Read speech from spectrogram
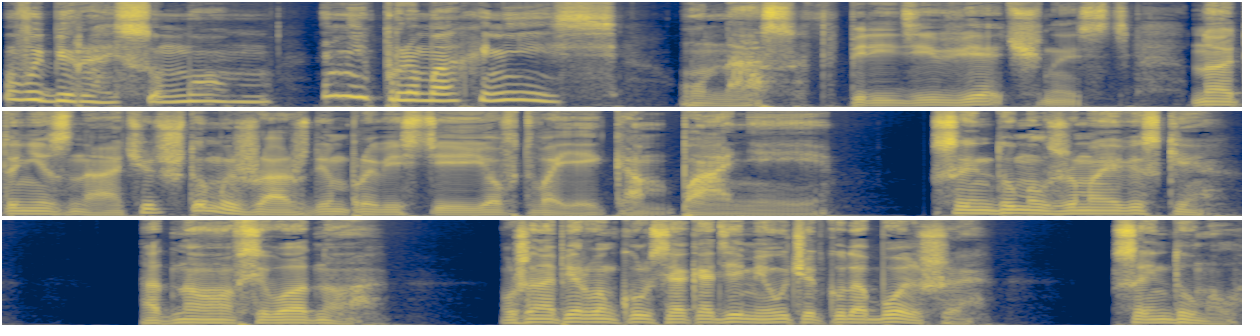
Выбирай с умом, не промахнись!» «У нас впереди вечность, но это не значит, что мы жаждем провести ее в твоей компании». Сын думал, сжимая виски. «Одно, всего одно. Уже на первом курсе Академии учат куда больше. Сейн думал,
